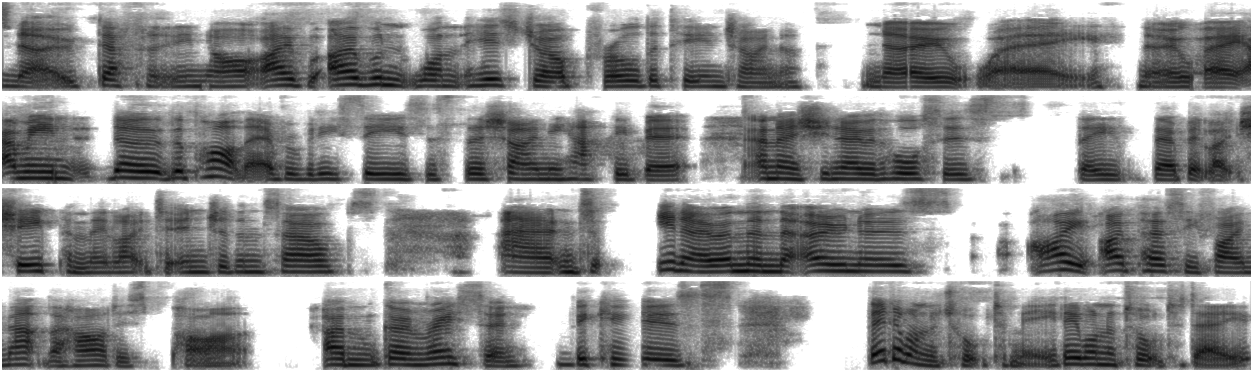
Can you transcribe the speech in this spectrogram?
No definitely not. I i wouldn't want his job for all the tea in china. No way. No way. I mean the the part that everybody sees is the shiny happy bit. And as you know with horses they they're a bit like sheep and they like to injure themselves. And you know and then the owners i i personally find that the hardest part Um, I'm going racing because they don't want to talk to me. They want to talk to Dave.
